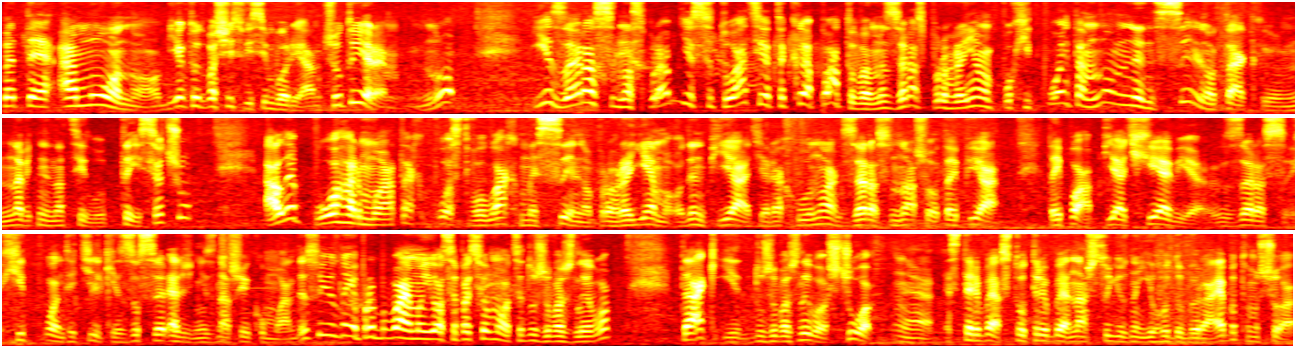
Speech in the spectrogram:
ПТ АМОНу, об'єкту 268 варіант 4. Ну, і зараз насправді ситуація така патова. Ми зараз програємо по хітпойнтам, ну не сильно так, навіть не на цілу тисячу. Але по гарматах, по стволах ми сильно програємо. 1-5 рахунок. Зараз у нашого тайпа, тайпа 5 хеві. Зараз хітпойнти тільки зосереджені з нашої команди. Союзної пробиваємо Йосипа Сьомого, це дуже важливо. Так, і дуже важливо, що е, СТРВ 103Б наш союзний його добирає, бо тому що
